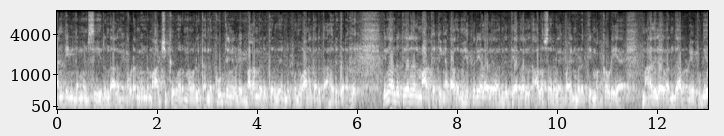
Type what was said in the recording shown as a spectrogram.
ஆன்டி இன்கம்பன்சி இருந்தாலுமே கூட மீண்டும் ஆட்சிக்கு வரும். அவர்களுக்கு அந்த கூட்டணியுடைய பலம் இருக்கிறது என்று பொதுவான கருத்தாக இருக்கிறது. இன்னொன்று தேர்தல் மார்க்கெட்டிங் அதாவது மிகப்பெரிய அளவில் வந்து தேர்தல் ஆலோசகர்களை பயன்படுத்தி மக்களுடைய மனதிலே வந்து அவருடைய புதிய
